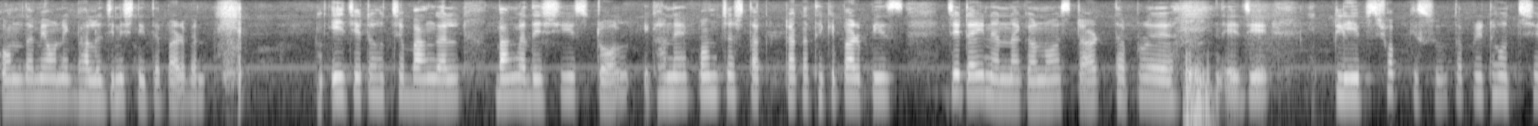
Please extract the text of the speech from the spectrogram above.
কম দামে অনেক ভালো জিনিস নিতে পারবেন। এই যেটা হচ্ছে বাঙ্গাল, বাংলাদেশি স্টল, এখানে পঞ্চাশ টাকা থেকে পার পিস যেটাই নেন না কেন, স্টার্ট, তারপরে এই যে ক্লিপস সব কিছু তারপরে এটা হচ্ছে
